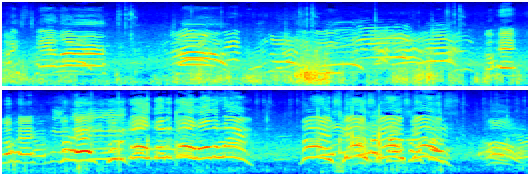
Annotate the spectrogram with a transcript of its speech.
Nice, Taylor. Good job. Go ahead, go ahead, go ahead. Go to goal, go to goal, all the way. Nice, yes, yes, yes. Oh.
